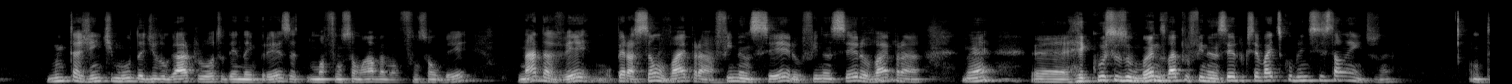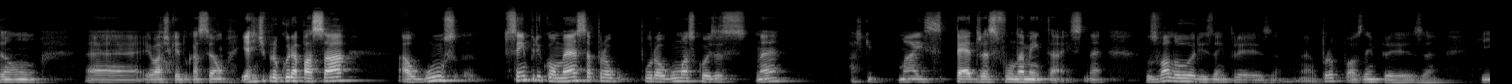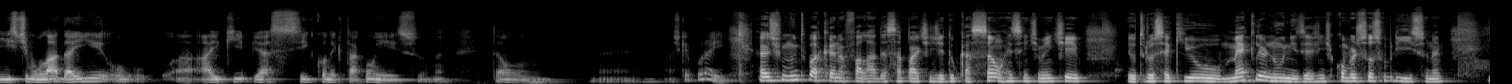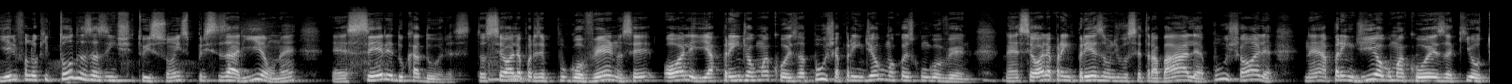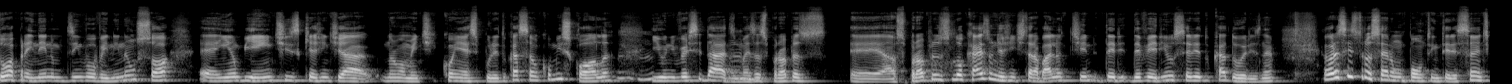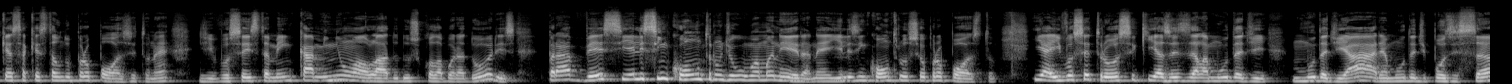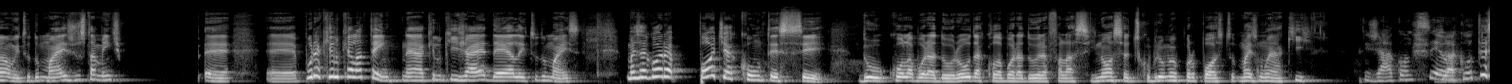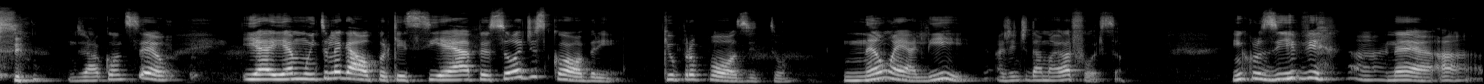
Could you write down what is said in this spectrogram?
muita gente muda de lugar para o outro dentro da empresa, uma função A vai uma função B, nada a ver. Operação vai para financeiro, financeiro vai para né, é, recursos humanos, vai para o financeiro, porque você vai descobrindo esses talentos. Né? Então, é, eu acho que a educação. E a gente procura passar alguns. Sempre começa por, por algumas coisas, né? Acho que mais pedras fundamentais, né? Os valores da empresa, né? o propósito da empresa, e estimular daí a, a, equipe a se conectar com isso, né? Então, acho que é por aí. Eu acho muito bacana falar dessa parte de educação. Recentemente eu trouxe aqui o Meckler Nunes e a gente conversou sobre isso, né? E ele falou que todas as instituições precisariam, né, é, ser educadoras. Então, uhum. você olha, por exemplo, para o governo, você olha e aprende alguma coisa. Puxa, aprendi alguma coisa com o governo. Né? Você olha para a empresa onde você trabalha, puxa, olha, né, aprendi alguma coisa que eu estou aprendendo, me desenvolvendo. E não só é, em ambientes que a gente já normalmente conhece por educação, como escola uhum. e universidades, uhum. mas as próprias é, os próprios locais onde a gente trabalha ter, deveriam ser educadores, né? Agora, vocês trouxeram um ponto interessante, que é essa questão do propósito, né? De vocês também caminham ao lado dos colaboradores para ver se eles se encontram de alguma maneira, né? E eles encontram o seu propósito. E aí você trouxe que às vezes ela muda de muda de área, muda de posição e tudo mais, justamente é, é, por aquilo que ela tem, né? Aquilo que já é dela e tudo mais. Mas agora pode acontecer do colaborador ou da colaboradora falar assim: Nossa, eu descobri o meu propósito, mas não é aqui? Já aconteceu. Já aconteceu. Já aconteceu. E aí é muito legal, porque se é a pessoa descobre que o propósito não é ali, a gente dá maior força. Inclusive, né, a,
